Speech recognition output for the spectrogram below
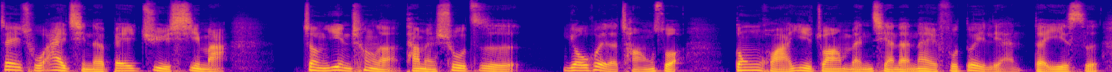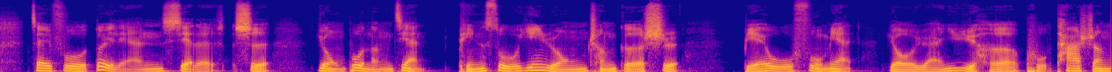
这一出爱情的悲剧戏码，正映衬了他们数字幽会的场所——东华义庄门前的那一副对联的意思。这副对联写的是。永不能见，平素音容成隔世，别无负面，有缘愈合普他生。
